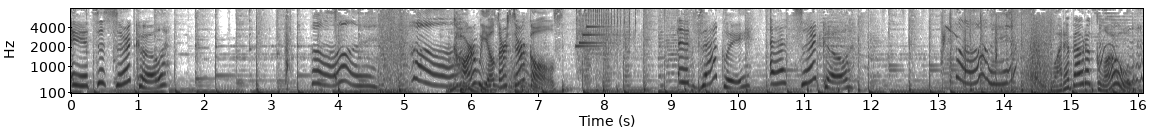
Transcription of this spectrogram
It's a circle. Car wheels are circles. Exactly. A circle. What about a globe?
